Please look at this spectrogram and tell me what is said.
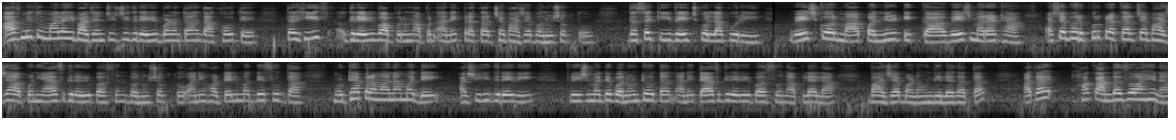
आज मी तुम्हाला ही भाज्यांची जी ग्रेव्ही बनवताना दाखवते तर हीच ग्रेव्ही वापरून आपण अनेक प्रकारच्या भाज्या बनवू शकतो. जसं की veg Kolhapuri veg korma paneer tikka veg Maratha अशा भरपूर प्रकारच्या भाज्या आपण ह्याच ग्रेव्हीपासून बनवू शकतो. आणि हॉटेलमध्ये सुद्धा मोठ्या प्रमाणामध्ये अशी ही ग्रेव्ही फ्रीजमध्ये बनवून ठेवतात आणि त्याच ग्रेव्हीपासून आपल्याला भाज्या बनवून दिल्या जातात. आता हा कांदा जो आहे ना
